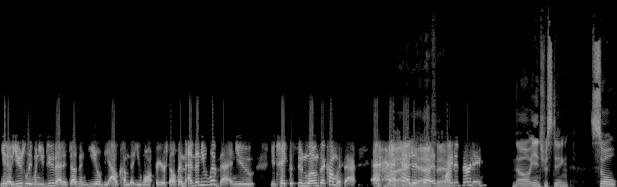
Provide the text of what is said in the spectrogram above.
you know usually when you do that it doesn't yield the outcome that you want for yourself and and then you live that and you you take the student loans that come with that and yeah, it's uh, it's quite a journey no interesting so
